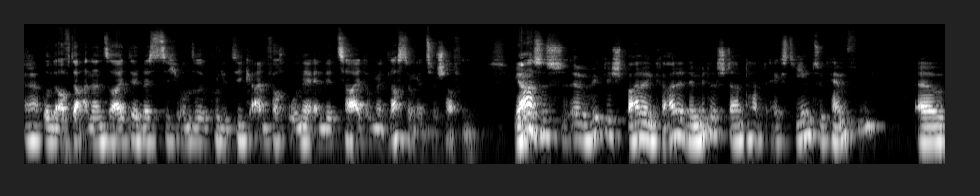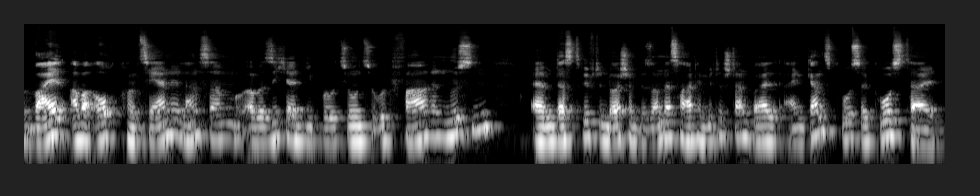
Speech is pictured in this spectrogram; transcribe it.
Ja. Und auf der anderen Seite lässt sich unsere Politik einfach ohne Ende Zeit, um Entlastungen zu schaffen. Ja, es ist äh, wirklich spannend. Gerade der Mittelstand hat extrem zu kämpfen, äh, weil aber auch Konzerne langsam aber sicher die Produktion zurückfahren müssen. Ähm, das trifft in Deutschland besonders hart im Mittelstand, weil ein ganz großer Großteil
